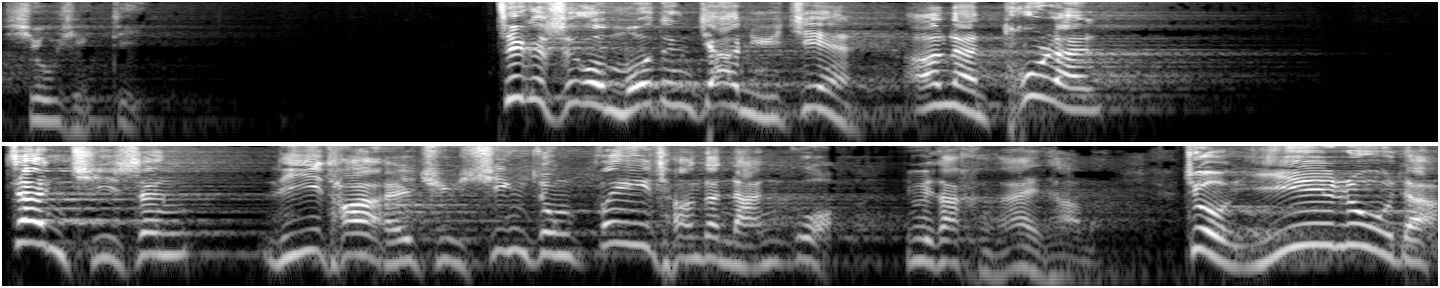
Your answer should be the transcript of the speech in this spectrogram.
修行地。这个时候，摩登伽女见阿难突然站起身离他而去，心中非常的难过，因为他很爱他嘛，就一路的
